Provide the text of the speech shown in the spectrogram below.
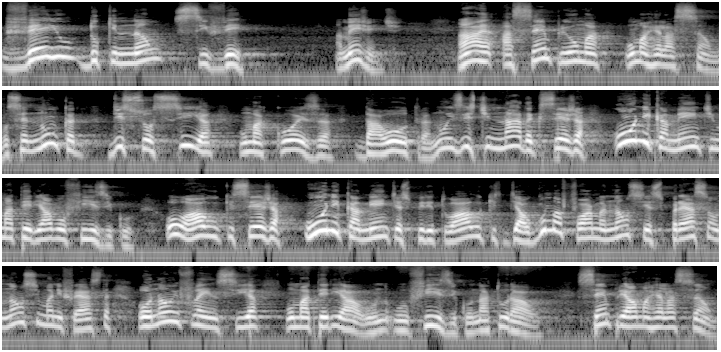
veio do que não se vê. Amém, gente? Há, há sempre uma, uma relação. Você nunca dissocia uma coisa da outra. Não existe nada que seja unicamente material ou físico, ou algo que seja unicamente espiritual e que de alguma forma não se expressa ou não se manifesta ou não influencia o material, o, o físico, o natural. Sempre há uma relação.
